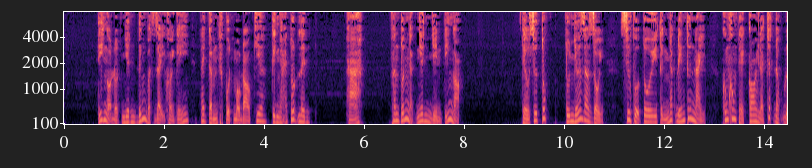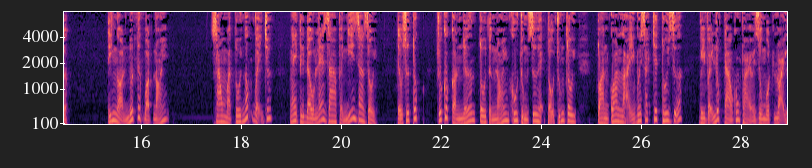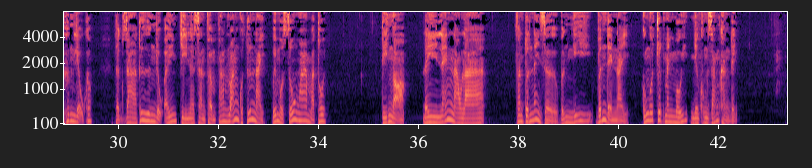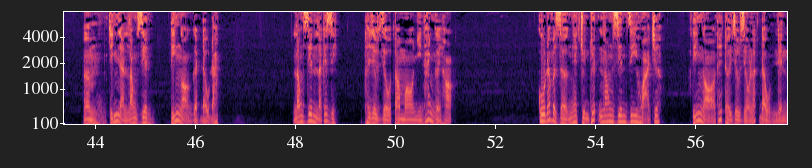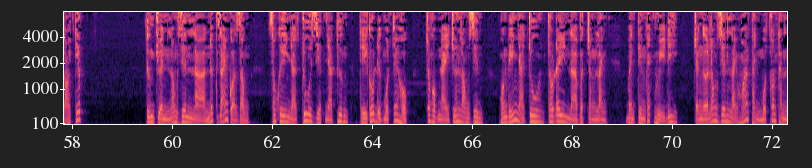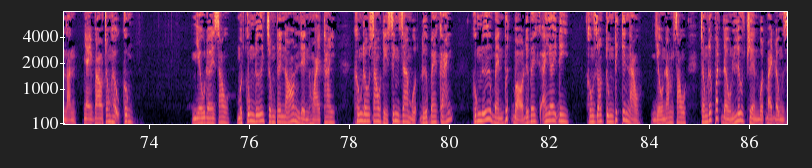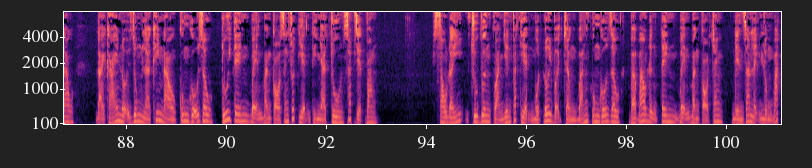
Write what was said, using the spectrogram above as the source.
Tí ngọ đột nhiên đứng bật dậy khỏi ghế, Tay cầm thức bột màu đỏ kia, Kinh hãi tốt lên. Hả? Phan Tuấn ngạc nhiên nhìn tí ngọ. Tiểu sư túc tôi nhớ ra rồi. Sư phụ tôi từng nhắc đến thứ này. Cũng không thể coi là chất độc được. Tí ngọn nuốt nước bọt nói, Sao mà tôi ngốc vậy chứ? Ngay từ đầu lẽ ra phải nghĩ ra rồi. Tiểu sư Túc Chú có còn nhớ tôi từng nói khu trùng sư hệ tổ chúng tôi Toàn qua lại với xác chết thối giữa, Vì vậy lúc nào cũng phải dùng một loại hương liệu không? Thật ra thứ hương liệu ấy chỉ là sản phẩm pha loãng của thứ này Với một số hoa mà thôi. Tí ngọ, Đây lẽ nào là Phan Tuấn nãy giờ vẫn nghĩ vấn đề này, Cũng có chút manh mối nhưng không dám khẳng định. Ừm, chính là Long Diên. Tí ngọ gật đầu đáp. Long Diên là cái gì? Thầy Diều Diều tò mò nhìn hai người họ. Cô đã bao giờ nghe truyền thuyết Long Diên Di Họa chưa? Tí ngọ thấy thời Diều Diều lắc đầu, liền nói tiếp. Tương truyền Long Diên là nước dãi quả rồng Sau khi nhà Chu diệt nhà Thương Thì có được một cái hộp. Trong hộp này chứa Long Diên. Hoàng đế nhà Chu cho đây là vật chẳng lành. Bèn tìm cách hủy đi. Chẳng ngờ Long Diên lại hóa thành một con thần lằn Nhảy vào trong hậu cung. Nhiều đời sau, Một cung nữ trông thấy nó liền hoài thai. Không lâu sau thì sinh ra một đứa bé gái. Cung nữ bèn vứt bỏ đứa bé gái ấy đi. Không rõ tung tích thế nào. Nhiều năm sau, Trong nước bắt đầu lưu truyền một bài đồng dao. Đại khái nội dung là khi nào cung gỗ dâu, Túi tên bệnh bằng cỏ xanh xuất hiện Thì nhà Chu sắp diệt vong. Sau đấy Chu Vương quả nhiên phát hiện Một đôi vợ chồng bán cung gỗ dâu Và bao đựng tên bệnh bằng cỏ tranh, liền ra lệnh lùng bắt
